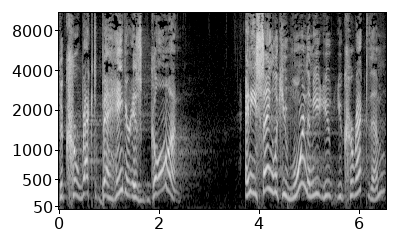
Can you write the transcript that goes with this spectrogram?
the correct behavior is gone. And he's saying, look, you warn them, you, you, you correct them.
